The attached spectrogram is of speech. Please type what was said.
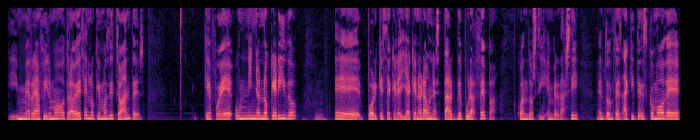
y me reafirmo otra vez en lo que hemos dicho antes, que fue un niño no querido. Eh, porque se creía que no era un Stark de pura cepa, cuando sí, en verdad sí. Mm. Entonces, aquí te, es como de.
